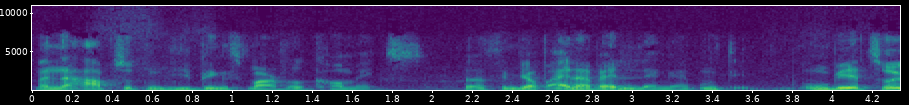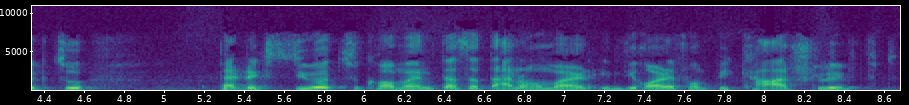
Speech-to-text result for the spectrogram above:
meiner absoluten Lieblings-Marvel-Comics. Da sind wir auf einer Wellenlänge. Und um wieder zurück zu Patrick Stewart zu kommen, dass er da nochmal in die Rolle von Picard schlüpft,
